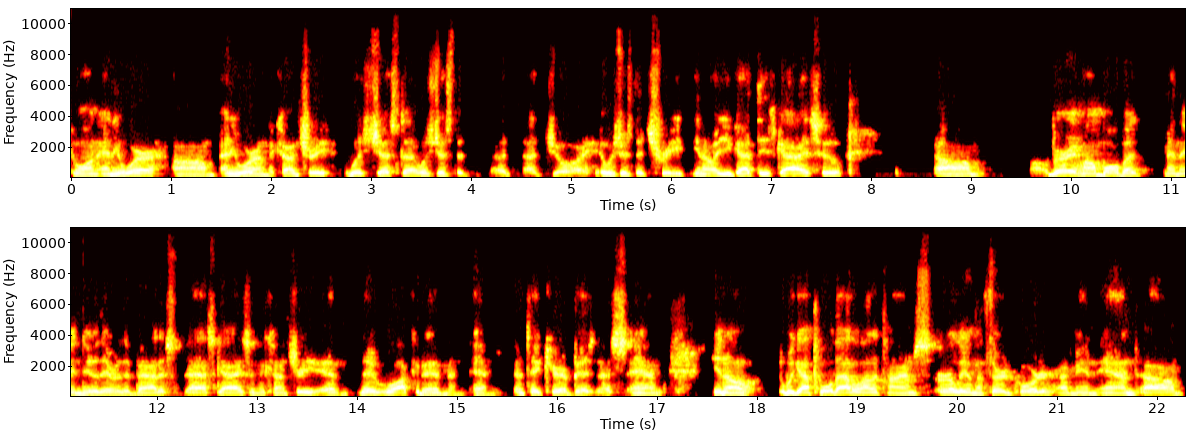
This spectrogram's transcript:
going anywhere, um, anywhere in the country was just a, was just a, a, a, joy. It was just a treat. You know, you got these guys who, um, very humble, but man, they knew they were the baddest ass guys in the country, and they were walking in and and, and take care of business. And you know, we got pulled out a lot of times early in the third quarter. I mean, and um,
